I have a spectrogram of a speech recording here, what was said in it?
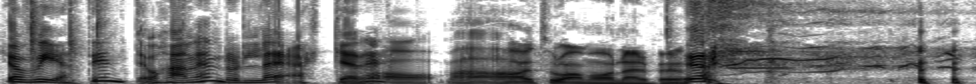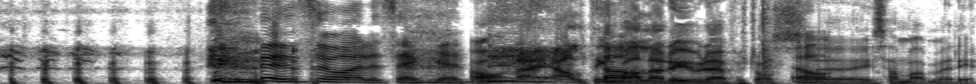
Jag vet inte och han är ändå läkare. Ja, han- jag tror han var nervös. Så var det säkert. Ja, nej, allting Ja. ballade ur där förstås Ja. eh, i samband med det.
